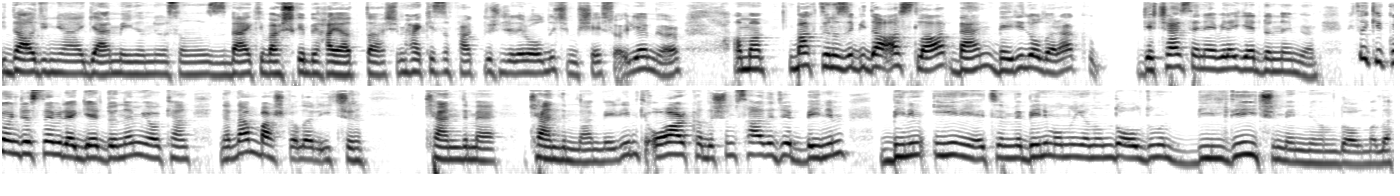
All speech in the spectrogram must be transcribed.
bir daha dünyaya gelme inanıyorsanız belki başka bir hayatta. Şimdi herkesin farklı düşünceleri olduğu için bir şey söyleyemiyorum. Ama baktığınızda bir daha asla ben Beril olarak geçen sene bile geri dönemiyorum. Bir dakika öncesine bile geri dönemiyorken neden başkaları için kendime kendimden vereyim ki o arkadaşım sadece benim benim iyi niyetim ve benim onun yanında olduğumu bildiği için benim yanımda olmalı.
